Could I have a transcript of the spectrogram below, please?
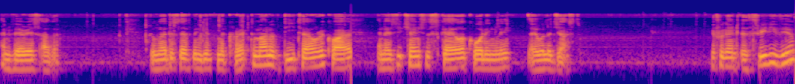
and various other. You'll notice they've been given the correct amount of detail required, and as you change the scale accordingly, they will adjust. If we go into a 3D view,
